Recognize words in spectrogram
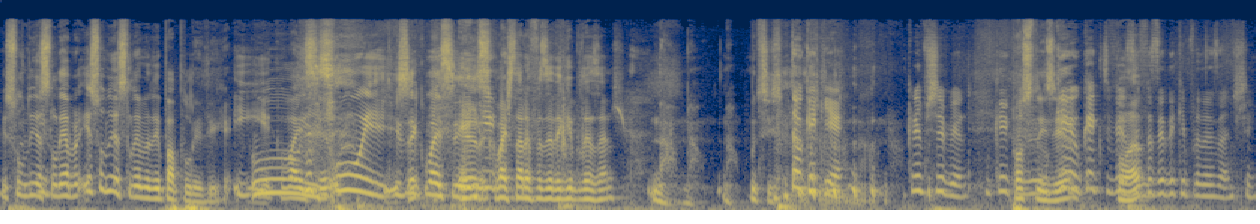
isso um dia se lembra isso um dia se lembra de ir para a política e, e é que vai ser ui, isso é que vai ser É isso que vais estar a fazer daqui por 10 anos? não, não, não, muito sincero Então o que é que é? não, não. Queremos saber. O que é que, Posso o que é- dizer? O que é que tu vês Pode. a fazer daqui por dois anos? Sim.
